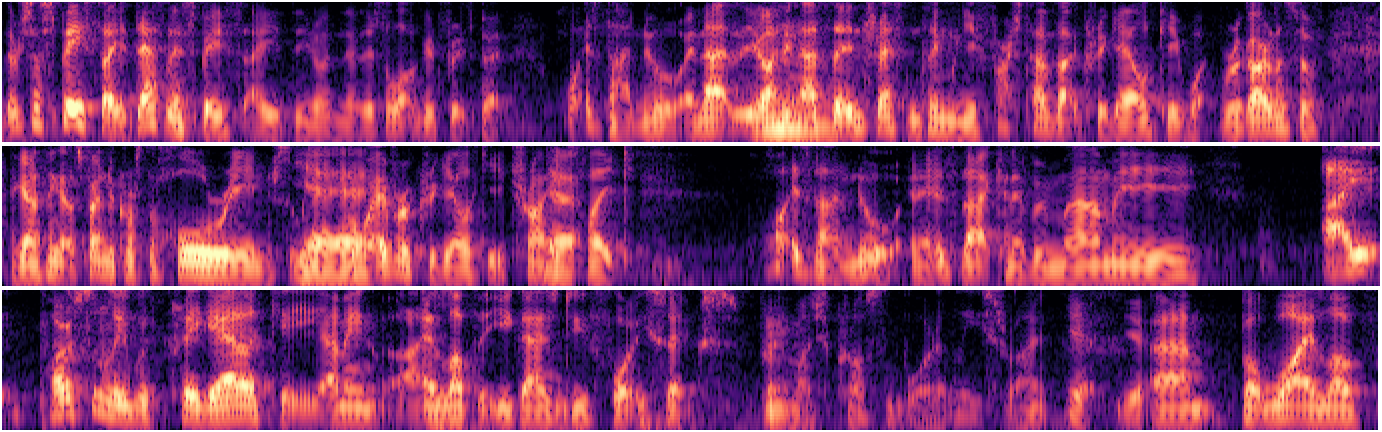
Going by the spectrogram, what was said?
there's a Speyside, definitely a Speyside, you know, and there's a lot of good fruits, but what is that note? And that, you know, I think that's Mm. the interesting thing when you first have that Craigellachie, what- regardless of, again, I think that's found across the whole range. So Yeah, you- yeah. whatever Craigellachie you try, it's like, what is that note? And it is that kind of umami. I personally, with Craigellachie, I mean, I love that you guys do 46 pretty much across the board, at least, right? Yeah, yeah. Um, but what I love,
